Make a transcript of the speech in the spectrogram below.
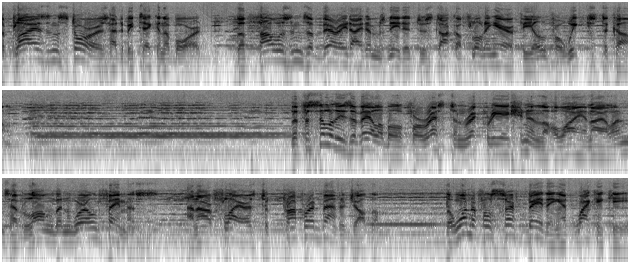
Supplies and stores had to be taken aboard, the thousands of varied items needed to stock a floating airfield for weeks to come. The facilities available for rest and recreation in the Hawaiian Islands have long been world famous, and our flyers took proper advantage of them. The wonderful surf bathing at Waikiki,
